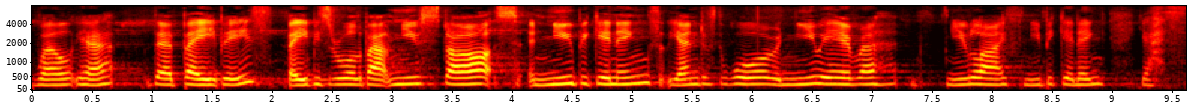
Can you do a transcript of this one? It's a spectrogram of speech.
well, yeah, they're babies. Babies are all about new starts and new beginnings at the end of the war, a new era, new life, new beginning. Yes.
